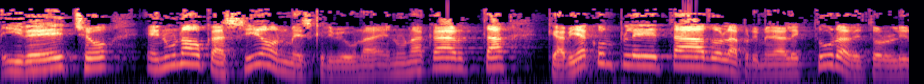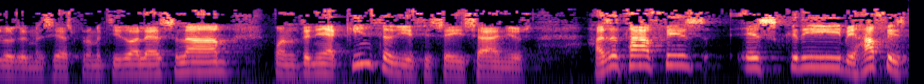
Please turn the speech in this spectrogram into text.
y de hecho, en una ocasión me escribió una, en una carta que había completado la primera lectura de todos los libros del Mesías prometido al Islam cuando tenía 15 o 16 años. Hazrat Hafiz escribe, Hafiz,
